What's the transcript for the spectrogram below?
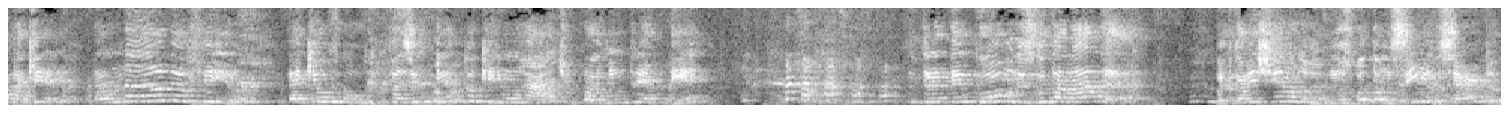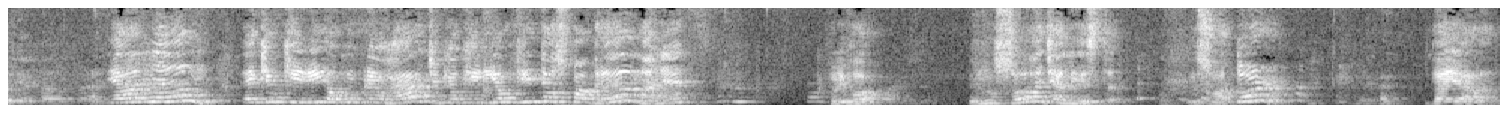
Usar pra quê? Ela, não, meu filho, é que eu fazia um tempo que eu queria um rádio pra me entreter. Entreter como? Não escuta nada. Vai ficar mexendo no, nos botãozinhos, certo? E ela, não, é que eu queria, eu comprei o rádio que eu queria ouvir teus programas, né? Falei, vó, eu não sou radialista, eu sou ator. Daí ela,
